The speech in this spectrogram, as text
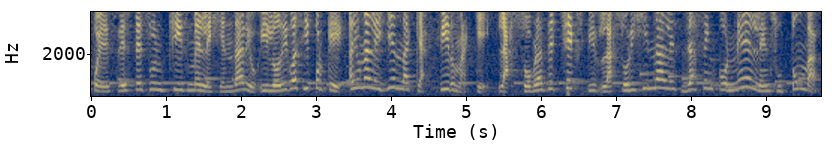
pues este es un chisme legendario y lo digo así porque hay una leyenda que afirma que las obras de Shakespeare, las originales, yacen con él en su tumba,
